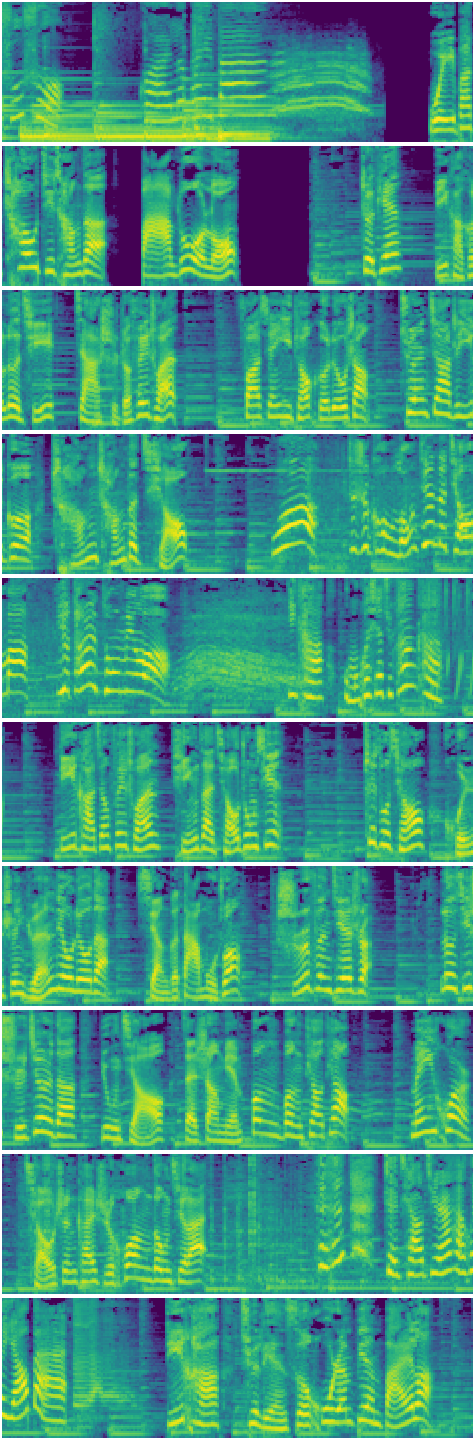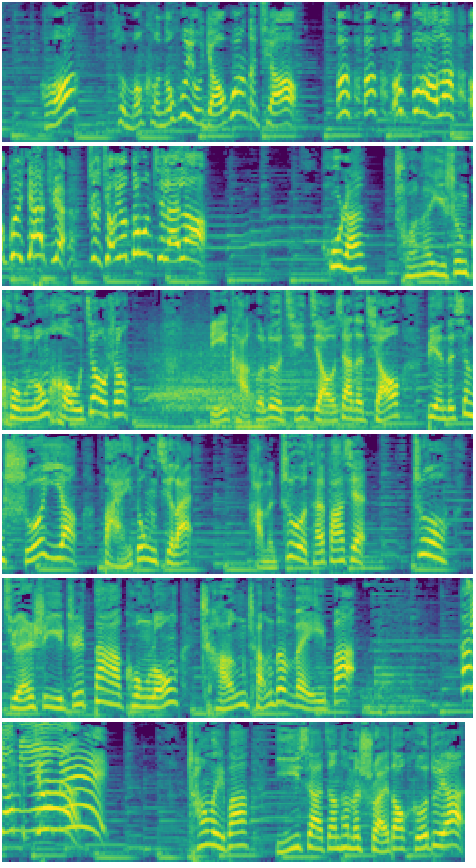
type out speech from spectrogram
叔叔，快乐陪伴。尾巴超级长的巴洛龙。这天，迪卡和乐奇驾驶着飞船，发现一条河流上居然架着一个长长的桥。哇，这是恐龙建的桥吗？也太聪明了！迪卡，我们快下去看看。迪卡将飞船停在桥中心。这座桥浑身圆溜溜的，像个大木桩，十分结实。乐奇使劲的用脚在上面蹦蹦跳跳，没一会儿，桥身开始晃动起来。嘿嘿，这桥居然还会摇摆！迪卡却脸色忽然变白了。啊，怎么可能会有摇晃的桥？啊啊啊！不好了，快下去，这桥要动起来了！忽然。传来一声恐龙吼叫声，迪卡和乐奇脚下的桥变得像蛇一样摆动起来。他们这才发现，这居然是一只大恐龙长长的尾巴！救命！救命！长尾巴一下将他们甩到河对岸，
